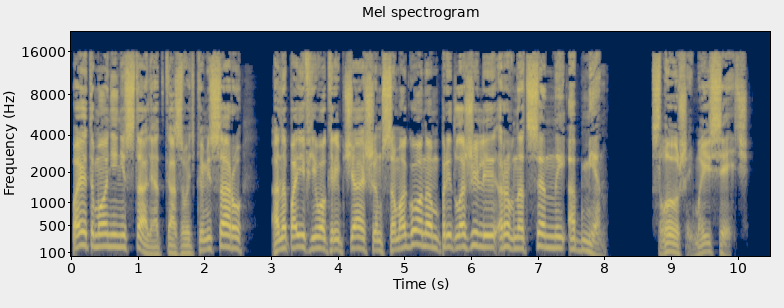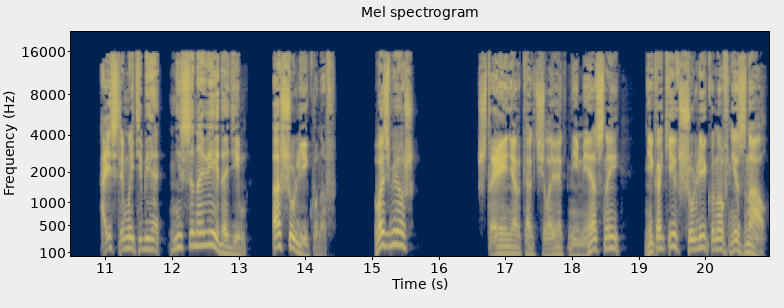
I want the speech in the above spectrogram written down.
поэтому они не стали отказывать комиссару, а, напоив его крепчайшим самогоном, предложили равноценный обмен. «Слушай, Моисеич, а если мы тебе не сыновей дадим, а шуликунов? Возьмешь?» Штейнер, как человек не местный, никаких шуликунов не знал.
